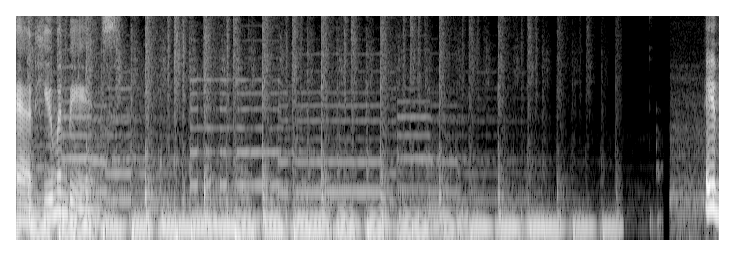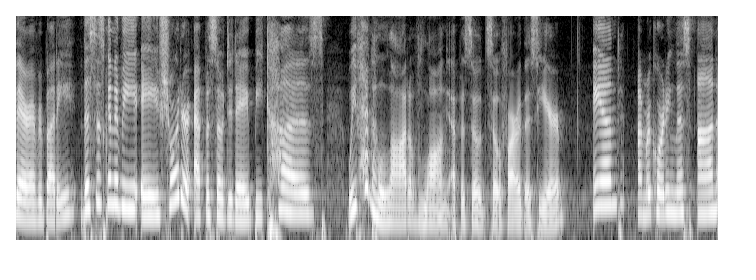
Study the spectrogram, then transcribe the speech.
and human beings. Hey there, everybody. This is going to be a shorter episode today because we've had a lot of long episodes so far this year. And I'm recording this on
